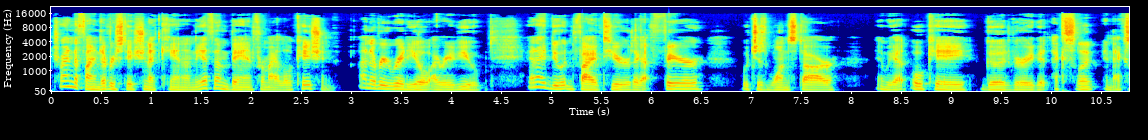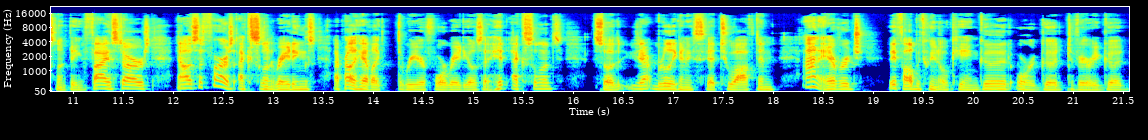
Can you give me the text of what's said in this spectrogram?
trying to find every station I can on the FM band for my location. On every radio I review. And I do it in five tiers. I got fair, which is one star, and we got okay, good, very good, excellent, and excellent being five stars. Now, as far as excellent ratings, I probably have like three or four radios that hit excellence, so you're not really going to see that too often. On average, they fall between okay and good, or good to very good.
